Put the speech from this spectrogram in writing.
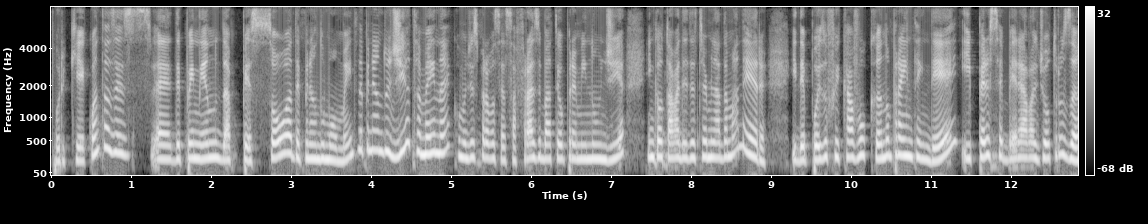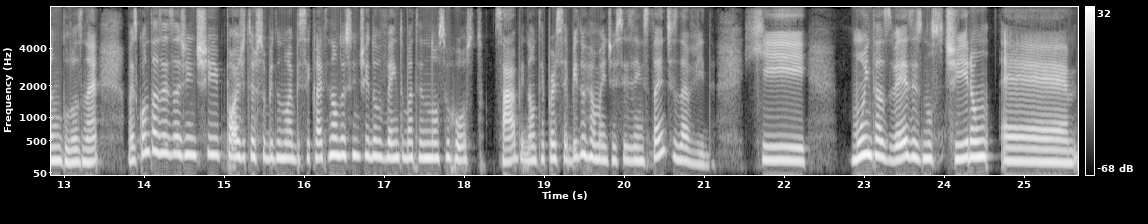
Porque quantas vezes, é, dependendo da pessoa, dependendo do momento, dependendo do dia também, né? Como eu disse para você, essa frase bateu para mim num dia em que eu tava de determinada maneira. E depois eu fui cavucando para entender e perceber ela de outros ângulos, né? Mas quantas vezes a gente pode ter subido numa bicicleta e não ter sentido o vento batendo no nosso rosto, sabe? Não ter percebido realmente esses instantes da vida. Que muitas vezes nos tiram é,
